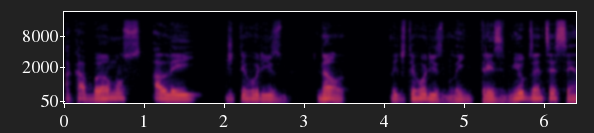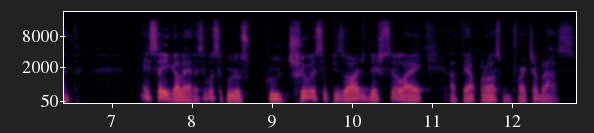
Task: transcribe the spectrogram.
acabamos a lei de terrorismo. Não, lei de terrorismo, lei 13.260. É isso aí, galera. Se você curtiu esse episódio, deixe seu like. Até a próxima. Um forte abraço.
